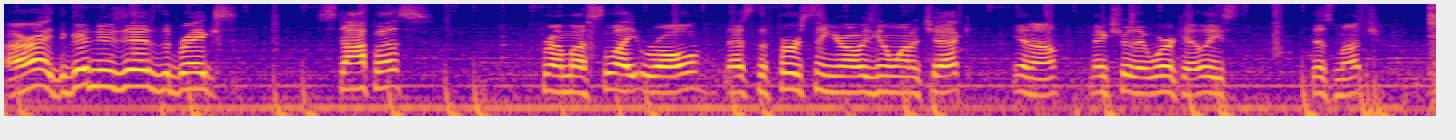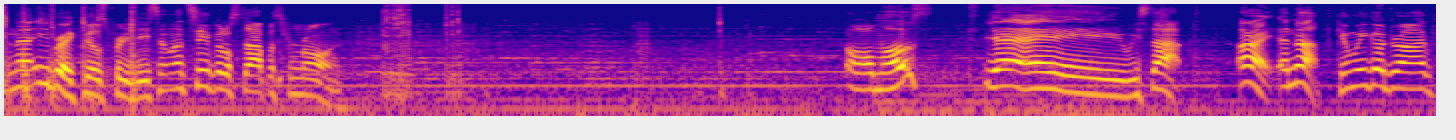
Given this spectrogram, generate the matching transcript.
All right, the good news is the brakes stop us from a slight roll. That's the first thing you're always gonna wanna check. You know, make sure they work at least this much. And that e-brake feels pretty decent. Let's see if it'll stop us from rolling. Almost. Yay, we stopped. All right, enough. Can we go drive?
